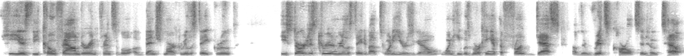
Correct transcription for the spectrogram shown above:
he is the co founder and principal of Benchmark Real Estate Group, he started his career in real estate about 20 years ago when he was working at the front desk of the Ritz Carlton Hotel.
